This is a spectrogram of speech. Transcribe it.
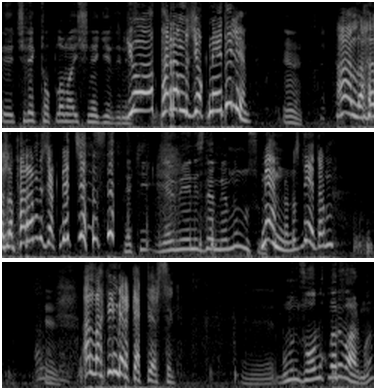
e, çilek toplama işine girdiniz? Yok paramız yok ne edelim? Evet. Allah Allah paramız yok ne edeceğiz? Peki yevmiyenizden memnun musunuz? Memnunuz ne edelim? Evet. Allah bin bereket versin. Ee, bunun zorlukları var mı?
